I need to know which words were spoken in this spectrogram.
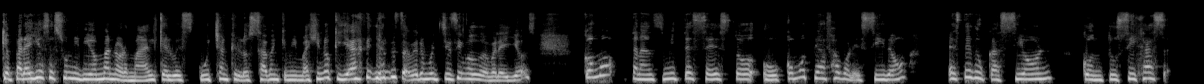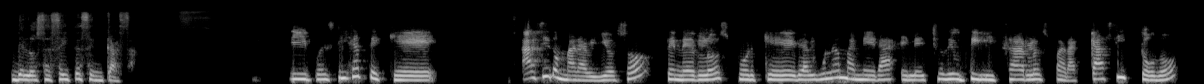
que para ellas es un idioma normal, que lo escuchan, que lo saben, que me imagino que ya, ya de saber muchísimo sobre ellos? ¿Cómo transmites esto o cómo te ha favorecido esta educación con tus hijas de los aceites en casa? Sí, pues fíjate que ha sido maravilloso tenerlos porque de alguna manera el hecho de utilizarlos para casi todo,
